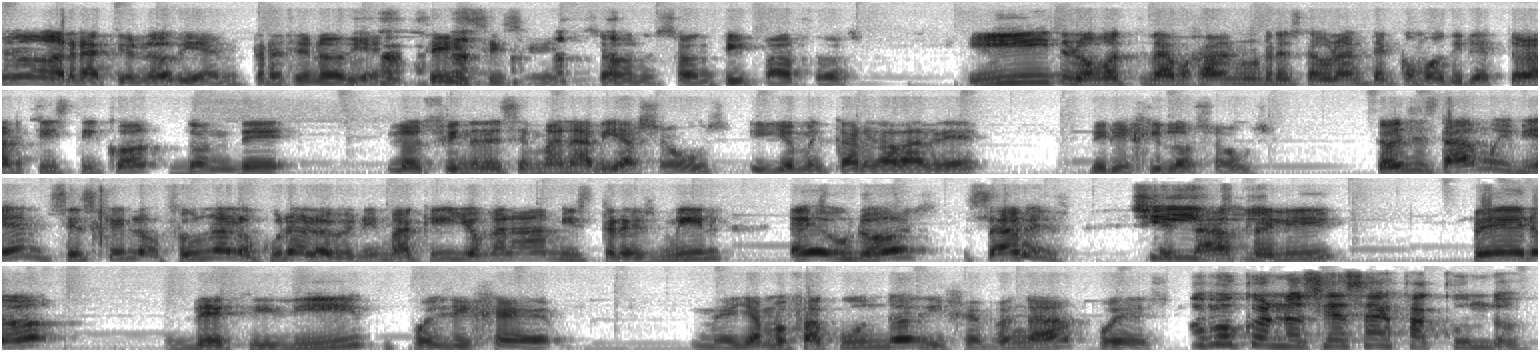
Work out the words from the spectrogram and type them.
No, reaccionó bien, reaccionó bien. Sí, sí, sí. Son, son tipazos. Y luego trabajaba en un restaurante como director artístico donde los fines de semana había shows y yo me encargaba de dirigir los shows. Entonces estaba muy bien. Si es que fue una locura lo venirme aquí. Yo ganaba mis 3.000 euros, ¿sabes? estaba feliz. Pero decidí, pues dije, me llamo Facundo y dije, venga, pues... ¿Cómo conocías a Facundo?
